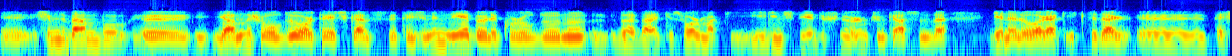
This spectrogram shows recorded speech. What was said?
E, şimdi ben bu e, yanlış olduğu ortaya çıkan stratejinin niye böyle kurulduğunu da belki sormak ilginç diye düşünüyorum. Çünkü aslında genel olarak iktidar e, peş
